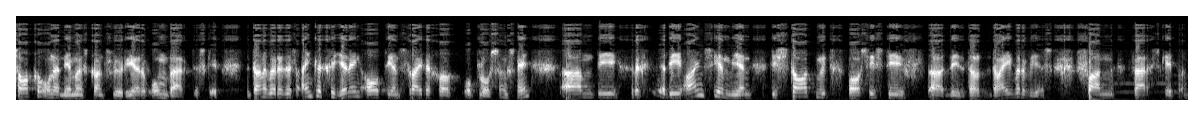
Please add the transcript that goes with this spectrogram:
sakeondernemings kan floreer om werk te skep. Met ander woorde, dis eintlik geheel en al teenstrydige oplossings, né? Ehm um, die die ANC meen die staat moet basies die uh, die drywer wees van werkskepping.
